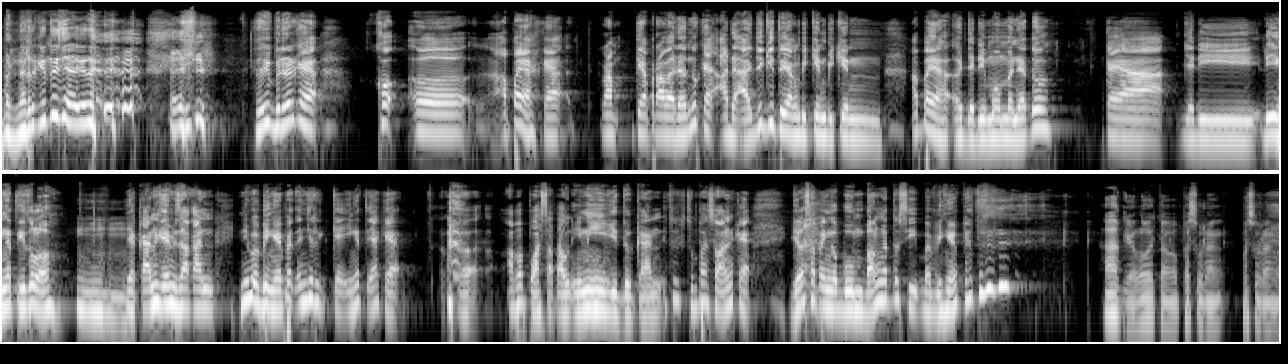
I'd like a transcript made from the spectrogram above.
bener gitu ya gitu. Tapi bener kayak kok eh, apa ya kayak ram- tiap Ramadan tuh kayak ada aja gitu yang bikin-bikin apa ya eh, jadi momennya tuh kayak jadi diinget gitu loh. Mhm. Ya kan kayak misalkan ini babi ngepet anjir kayak inget ya kayak eh, apa puasa tahun ini gitu kan. Itu sumpah soalnya kayak gila sampai ngebum banget tuh si babi ngepet. Ah gelo tau pas orang pas orang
